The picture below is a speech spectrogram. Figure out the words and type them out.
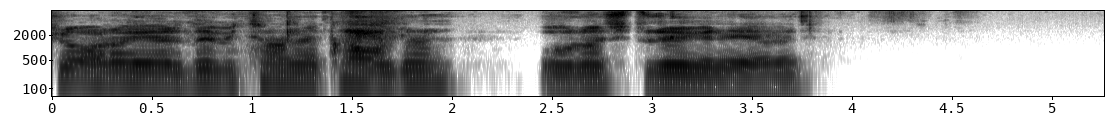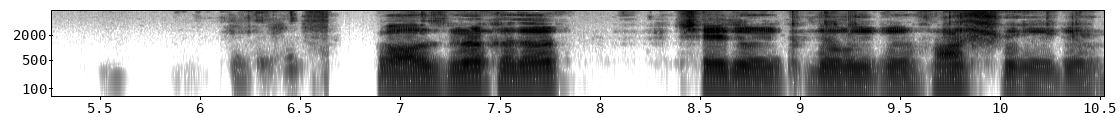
Şu ara yerde bir tane kaldı. Uğraştırıyor beni yani. Ağzına kadar şey doluydu, harç doluydu.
